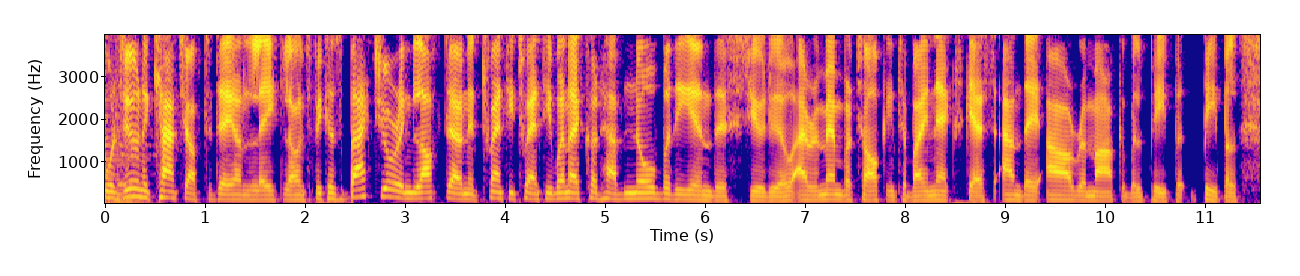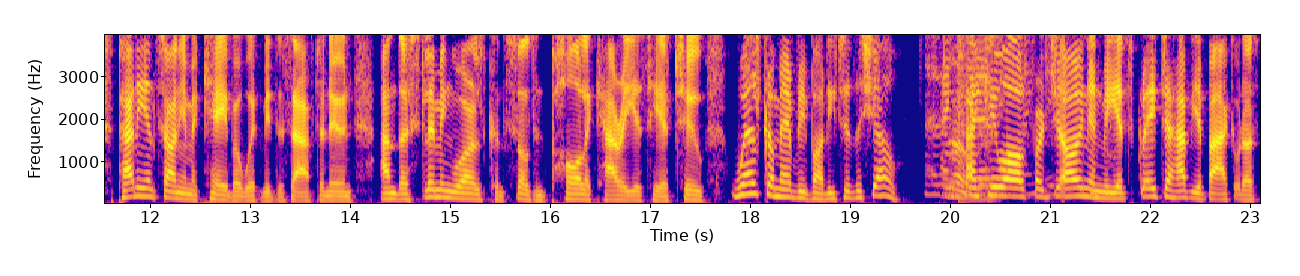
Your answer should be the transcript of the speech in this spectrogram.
We're doing a catch up today on late lunch because back during lockdown in 2020, when I could have nobody in this studio, I remember talking to my next guests, and they are remarkable people. people. Paddy and Sonya McCabe are with me this afternoon, and their Slimming World consultant Paula Carey is here too. Welcome everybody to the show. Thank, Thank you all Thank for you. joining me. It's great to have you back with us.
